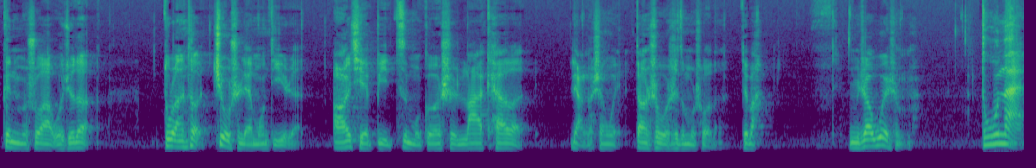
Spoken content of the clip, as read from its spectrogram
跟你们说啊，我觉得杜兰特就是联盟第一人，而且比字母哥是拉开了两个身位。当时我是这么说的，对吧？你们知道为什么吗？毒奶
